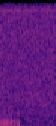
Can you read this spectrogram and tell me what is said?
Mm-hmm.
